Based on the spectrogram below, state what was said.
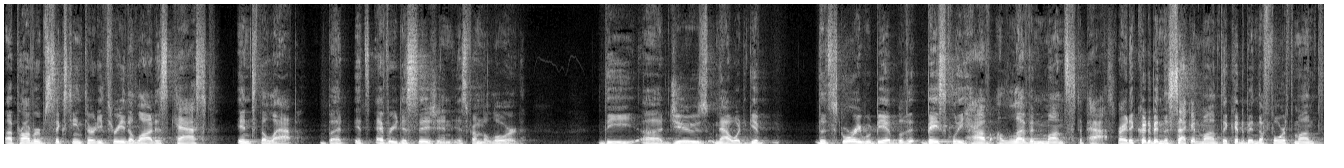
uh, Proverbs 16:33, the lot is cast into the lap, but its every decision is from the Lord. The uh, Jews now would give the story would be able to basically have 11 months to pass, right? It could have been the second month, it could have been the fourth month,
